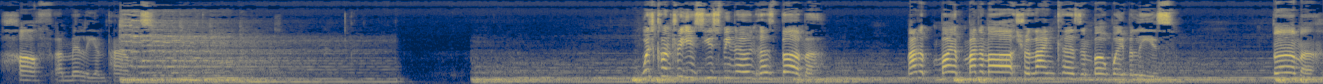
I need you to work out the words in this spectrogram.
half a million pounds. Which country is used to be known as Burma? Man- My- Myanmar, Sri Lanka, Zimbabwe, Belize. Burma.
